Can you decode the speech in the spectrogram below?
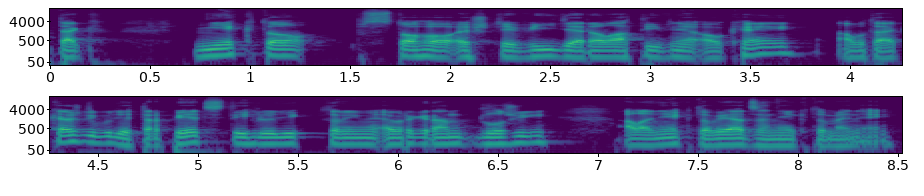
tak niekto z toho ešte vyjde relatívne OK, alebo teda každý bude trpieť z tých ľudí, ktorým Evergrande dlží, ale niekto viac a niekto menej.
